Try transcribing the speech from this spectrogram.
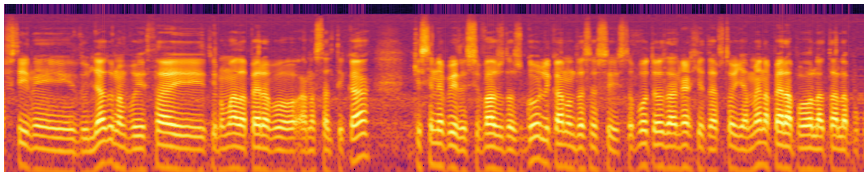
Αυτή είναι η δουλειά του, να βοηθάει την ομάδα πέρα από ανασταλτικά και στην επίδεση, βάζοντας γκολ ή κάνοντας assist. Οπότε, όταν έρχεται αυτό για μένα, πέρα από όλα τα άλλα που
